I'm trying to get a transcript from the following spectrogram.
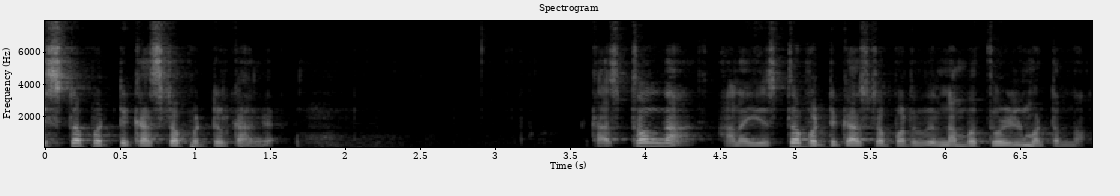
இஷ்டப்பட்டு கஷ்டப்பட்டு இருக்காங்க கஷ்டம்தான். ஆனால் இஷ்டப்பட்டு கஷ்டப்படுறது நம்ம தொழில் மட்டும்தான்.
